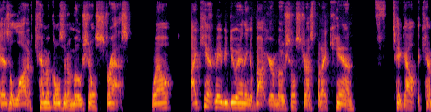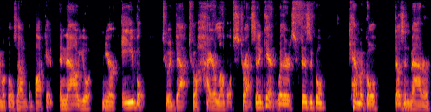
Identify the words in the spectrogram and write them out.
as a lot of chemicals and emotional stress, well, I can't maybe do anything about your emotional stress, but I can take out the chemicals out of the bucket. And now you're, you're able to adapt to a higher level of stress. And again, whether it's physical, chemical, doesn't matter.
